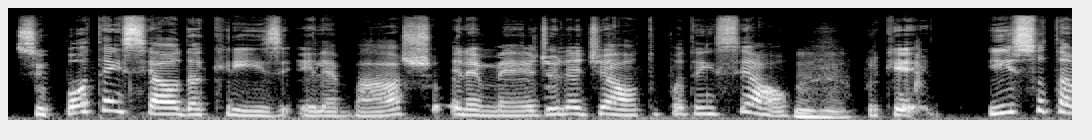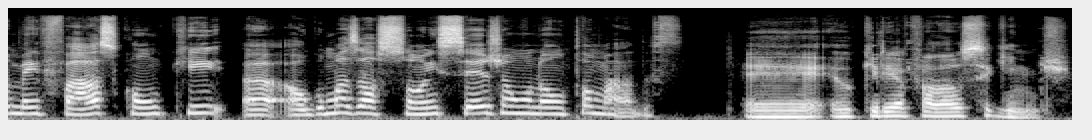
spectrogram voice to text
se o potencial da crise ele é baixo, ele é médio, ele é de alto potencial. Uhum. Porque isso também faz com que uh, algumas ações sejam ou não tomadas. É, eu queria falar o seguinte:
